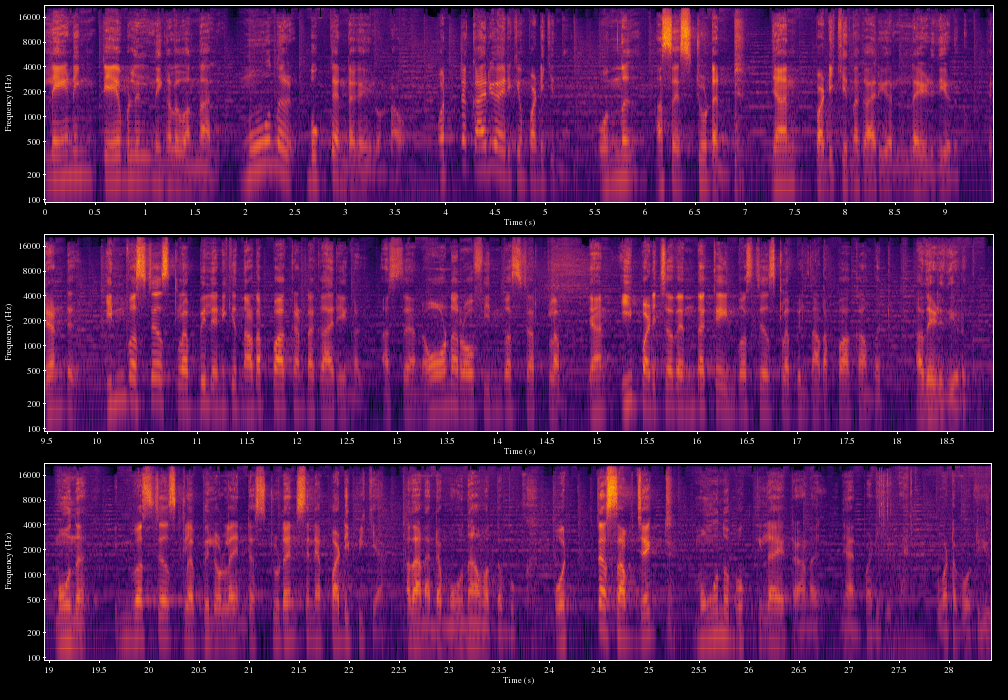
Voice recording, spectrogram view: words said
ലേണിംഗ് ടേബിളിൽ നിങ്ങൾ വന്നാൽ മൂന്ന് ബുക്ക് എന്റെ കയ്യിലുണ്ടാവും. ഒറ്റ കാര്യമായിരിക്കും പഠിക്കുന്നത്. ഒന്ന് ആസ് എ സ്റ്റുഡന്റ് ഞാൻ പഠിക്കുന്ന കാര്യമെല്ലാം എഴുതിയെടുക്കും. രണ്ട് ഇൻവെസ്റ്റേഴ്സ് ക്ലബിൽ എനിക്ക് നടപ്പാക്കേണ്ട കാര്യങ്ങൾ. As an owner of investor club ഞാൻ ഈ പഠിച്ചത് എന്തൊക്കെ ഇൻവെസ്റ്റേഴ്സ് ക്ലബിൽ നടപ്പാക്കാൻ പറ്റും? അത് എഴുതിയെടുക്കും. മൂന്ന് ഇൻവെസ്റ്റേഴ്സ് ക്ലബിലുള്ള എന്റെ സ്റ്റുഡൻസിനെ പഠിപ്പിക്കാൻ. അതാണ് എന്റെ മൂന്നാമത്തെ ബുക്ക് ഒറ്റ സബ്ജക്റ്റ് മൂന്ന് ബുക്കിലായിട്ടാണ് ഞാൻ പഠിക്കുന്നത്. വാട്ട് അബൌട്ട് യു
